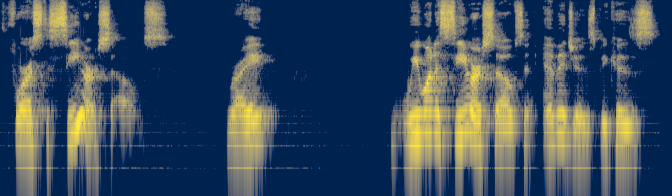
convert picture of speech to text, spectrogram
for us to see ourselves, right? We want to see ourselves in images because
